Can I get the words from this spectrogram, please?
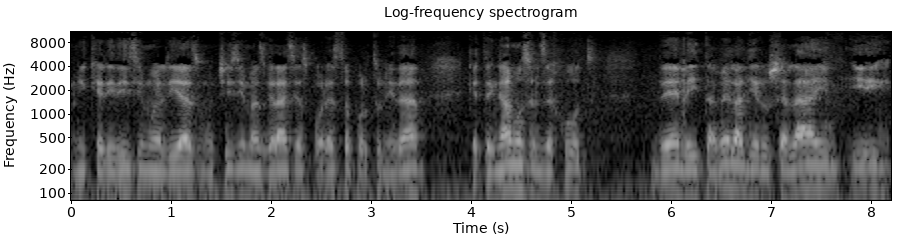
Mi queridísimo Elías, muchísimas gracias por esta oportunidad. Que tengamos el Zehut de Leitabel al Jerusalén y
